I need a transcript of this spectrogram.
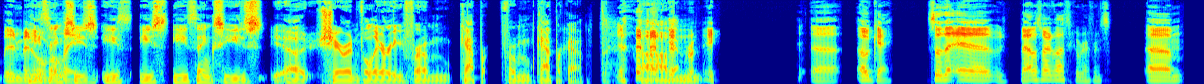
been, been he overlaid. thinks he's he he's, he thinks he's uh, Sharon Valerii from Cap from Caprica. Um, right. Uh, okay, so the uh, Battlestar Galactica reference. Um,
